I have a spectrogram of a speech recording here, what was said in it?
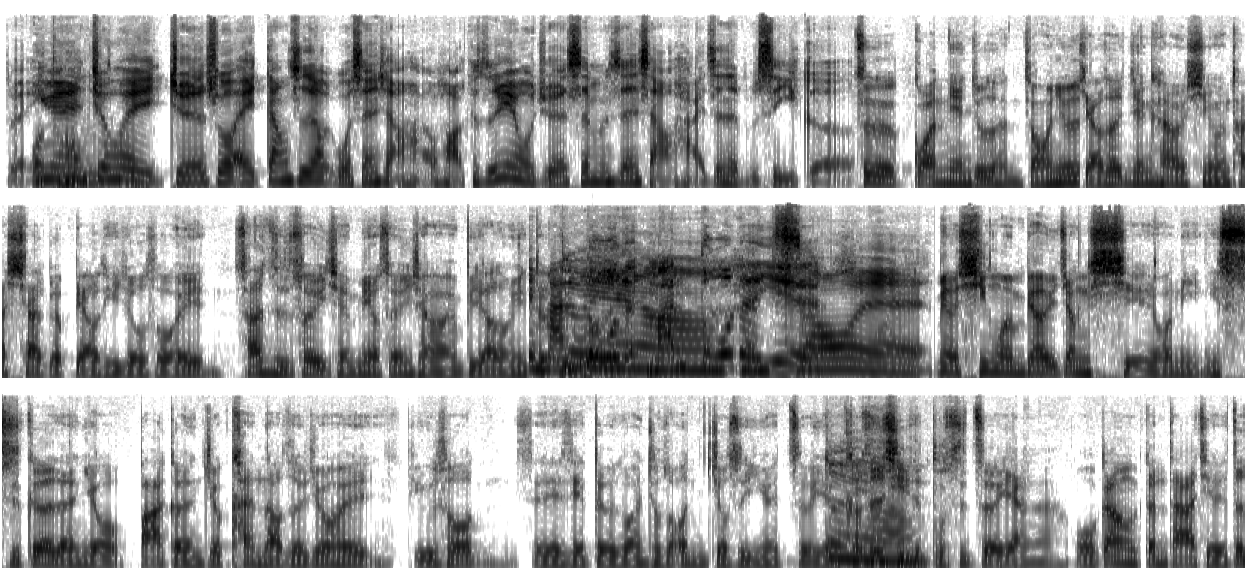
对，因为就会觉得说，哎，当时要我生小孩的话，可是因为我觉得生不生小孩真的不是一个这个观念就是很重要。因为假设你今天看到新闻，他下一个标题就说，哎，三十岁以前没有生小孩比较容易得乳癌，蛮多的，蛮多的耶。糟哎，没有新闻标题这样写哦，你你十个人有八个人就看到这就会，比如说谁谁谁得乳癌，就说哦，你就是因为这样。可是其实不是这样啊。我刚刚跟大家解释，这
